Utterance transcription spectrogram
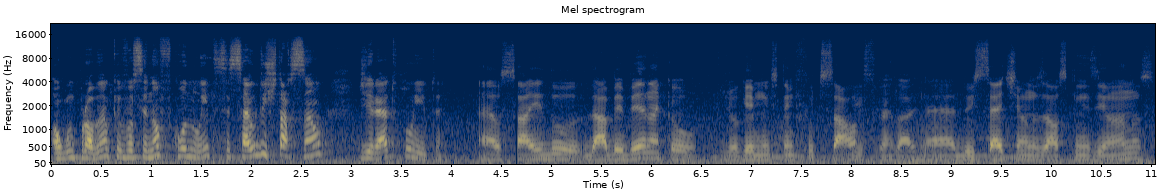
algum problema que você não ficou no Inter? Você saiu do Estação direto pro Inter. É, eu saí do, da ABB, né, que eu joguei muito tempo futsal. Isso, verdade. né, dos 7 anos aos 15 anos,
